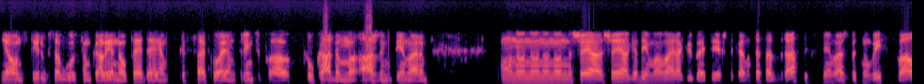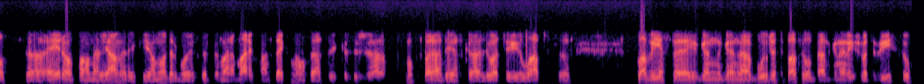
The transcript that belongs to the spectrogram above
jaunas tirgus apgūstam kā vienu no pēdējiem, kas sekojam principā kaut kādam ārzemju piemēram. Un, un, un, un, un šajā, šajā gadījumā vairāk gribēju tieši tā kā, nu, tas tāds drastisks piemērs, bet, nu, visas valsts Eiropā un arī Amerika jau nodarbojas ar, piemēram, marihuānas dekriminalizāciju, kas ir, nu, parādījies kā ļoti labs laba iespēja gan, gan budžetu papildināt, gan arī šo visu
